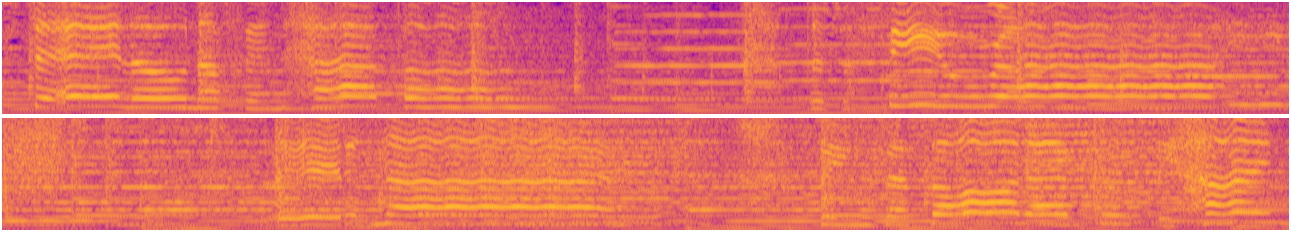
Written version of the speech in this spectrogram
stay low, nothing happens. Does it feel right? Late at night, things I thought I put behind.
